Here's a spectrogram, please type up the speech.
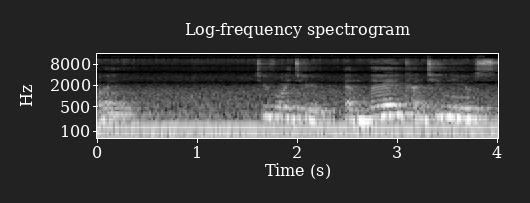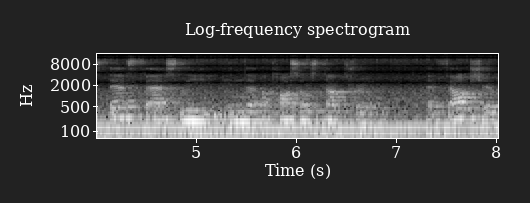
Okay, 242. And they continued steadfastly in the apostles' doctrine and fellowship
